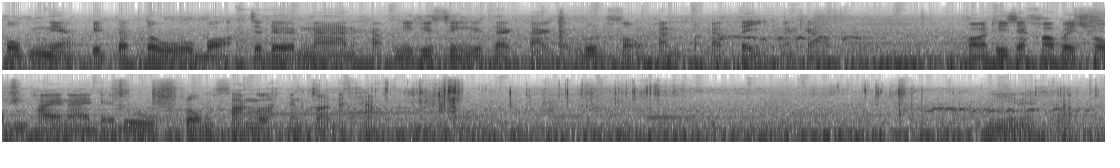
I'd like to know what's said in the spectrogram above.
ปุ๊บเนี่ยปิดประตูเบาะจะเดินหน้านะครับ นี่คือสิ่งที่แตกต่างจากรุ่น 2,000 ปกตินะครับ ก่อนที่จะเข้าไปชมภายในเดี๋ยวดูโครงสร้างหลักกันก่อนนะครับ นี่นะครับ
